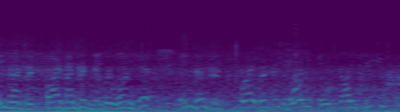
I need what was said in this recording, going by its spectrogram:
800 500 number one hit. 800 500 1 HIT.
